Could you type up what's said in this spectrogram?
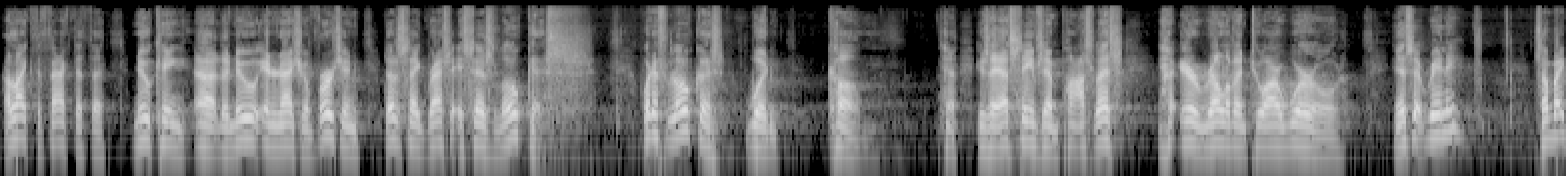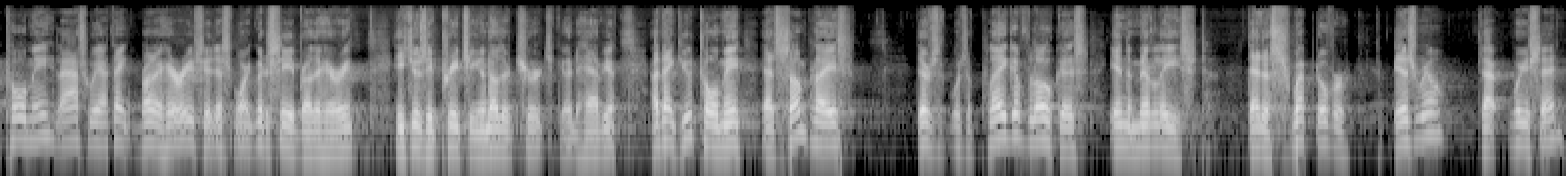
I like the fact that the New King, uh, the New International Version doesn't say grass; it says locusts. What if locusts would come? you say that seems impossible. That's irrelevant to our world. Is it really? Somebody told me last week, I think Brother Harry here this morning, good to see you, Brother Harry. He's usually preaching in another church. Good to have you. I think you told me that someplace there was a plague of locusts in the Middle East that has swept over Israel. That what you said?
